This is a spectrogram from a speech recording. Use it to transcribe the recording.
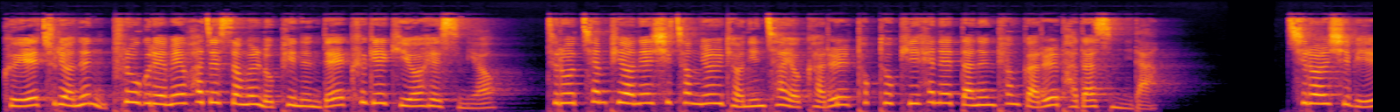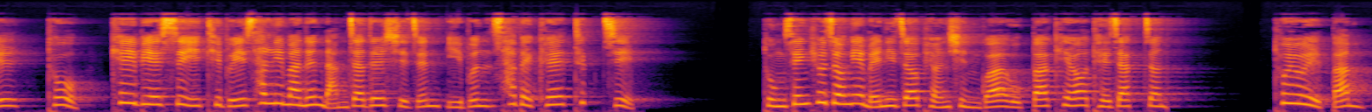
그의 출연은 프로그램의 화제성을 높이는 데 크게 기여했으며 트롯 챔피언의 시청률 견인차 역할을 톡톡히 해냈다는 평가를 받았습니다. 7월 10일 토 KBS ETV 살림하는 남자들 시즌 2분 400회 특집 동생 효정의 매니저 변신과 오빠 케어 대작전 토요일 밤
